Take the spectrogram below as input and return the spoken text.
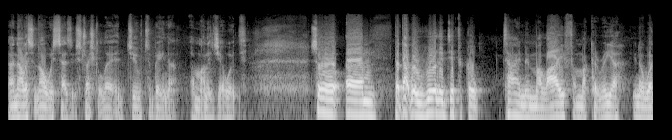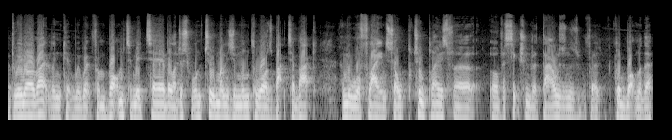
And Alison always says it's stress related due to being a, a manager. Which, so, um, but that was really difficult time in my life and my career. You know, we're doing all right, Lincoln. We went from bottom to mid-table. I just won two manager month awards back to back, and we were flying. Sold two players for over six hundred thousand for a club bottom of the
